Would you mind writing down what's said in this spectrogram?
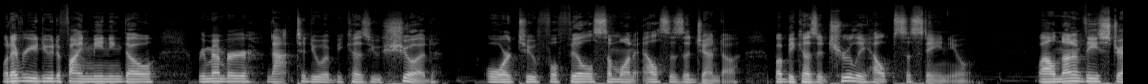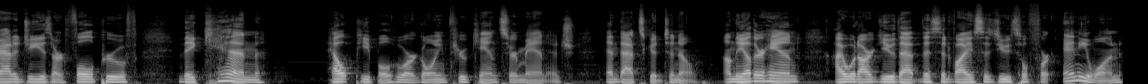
Whatever you do to find meaning, though, remember not to do it because you should or to fulfill someone else's agenda, but because it truly helps sustain you. While none of these strategies are foolproof, they can help people who are going through cancer manage, and that's good to know. On the other hand, I would argue that this advice is useful for anyone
